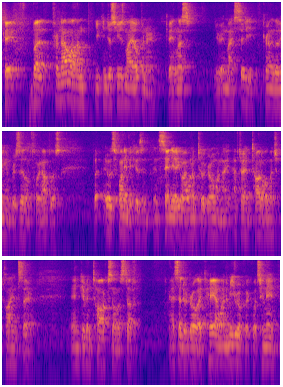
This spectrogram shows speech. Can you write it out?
Okay, but from now on, you can just use my opener. Okay, unless you're in my city. Currently living in Brazil in Florianopolis. But it was funny because in, in San Diego, I went up to a girl one night after I had taught a whole bunch of clients there and given talks and all this stuff. I said to a girl like, hey, I want to meet you real quick. What's your name?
